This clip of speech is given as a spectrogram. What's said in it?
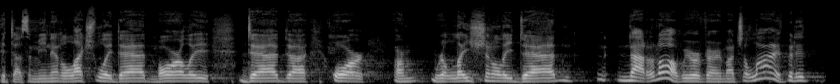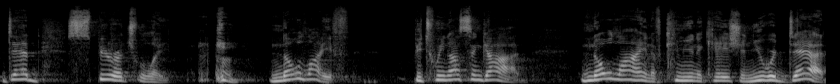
It doesn't mean intellectually dead, morally dead, uh, or, or relationally dead. Not at all. We were very much alive, but it dead spiritually. no life between us and God. no line of communication. You were dead.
